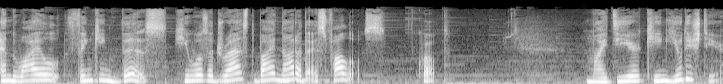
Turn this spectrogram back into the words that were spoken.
And while thinking this, he was addressed by Narada as follows quote, My dear King Yudhishthir,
